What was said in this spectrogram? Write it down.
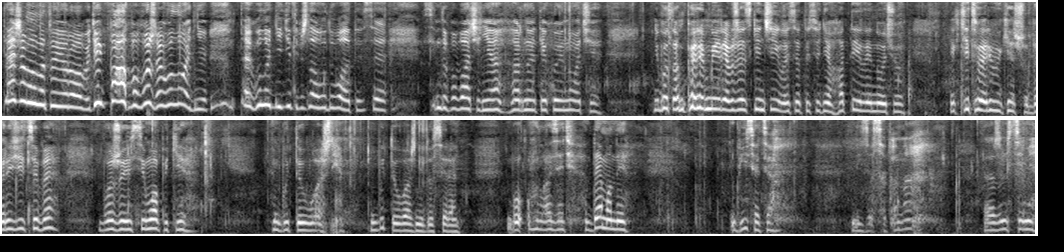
те, що мама твою робить? Ой, папа, боже, голодні. Так, голодні діти пішла годувати. Все. Всім до побачення, гарної тихої ночі. Бо там перемиря вже скінчилося, то сьогодні гатили ночі, як ті тварюки, що бережіть себе, Боже, і всім опіки. Будьте уважні. Будьте уважні до сирен. Бо вилазять демони, бісяться, лізе сатана разом з цими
